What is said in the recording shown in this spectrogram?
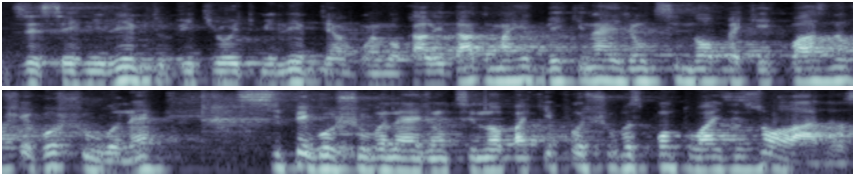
16 milímetros, 28 milímetros em alguma localidade, mas a gente vê que na região de Sinop aqui quase não chegou chuva, né? Se pegou chuva na região de Sinop aqui, foi chuvas pontuais isoladas.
